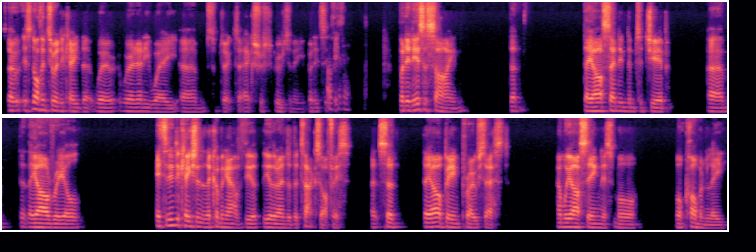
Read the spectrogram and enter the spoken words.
So it's nothing to indicate that we're we're in any way um, subject to extra scrutiny, but it's it, but it is a sign that they are sending them to Gib, um, that they are real. It's an indication that they're coming out of the the other end of the tax office, and so they are being processed, and we are seeing this more more commonly.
